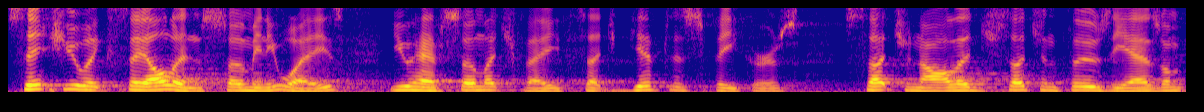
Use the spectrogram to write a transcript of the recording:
Since you excel in so many ways, you have so much faith, such gifted speakers, such knowledge, such enthusiasm,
